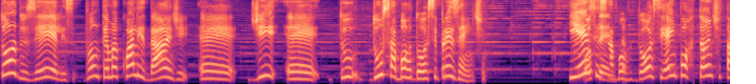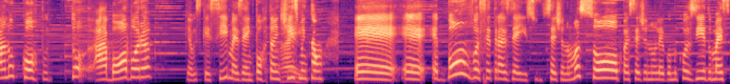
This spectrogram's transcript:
todos eles vão ter uma qualidade é, de, é, do, do sabor doce presente. E esse seja, sabor doce é importante estar tá no corpo a abóbora, que eu esqueci, mas é importantíssimo. Ai. Então, é, é, é bom você trazer isso, seja numa sopa, seja num legume cozido, mas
